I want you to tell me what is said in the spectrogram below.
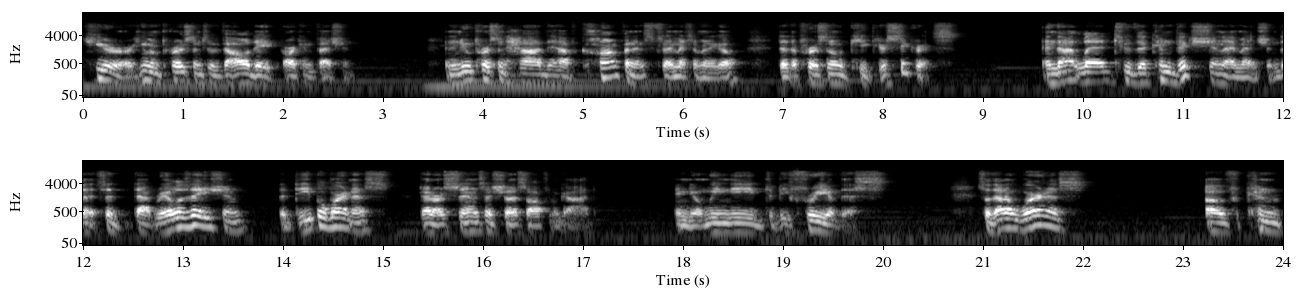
hearer, a human person to validate our confession. And the new person had to have confidence, which I mentioned a minute ago, that the person would keep your secrets. And that led to the conviction I mentioned. That's a, that realization, the deep awareness that our sins have shut us off from God. And you know, we need to be free of this. So that awareness of con-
